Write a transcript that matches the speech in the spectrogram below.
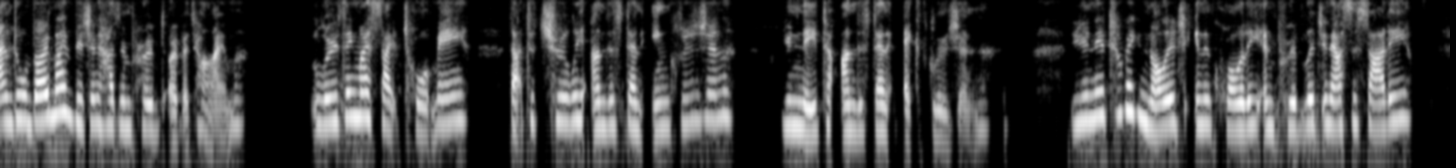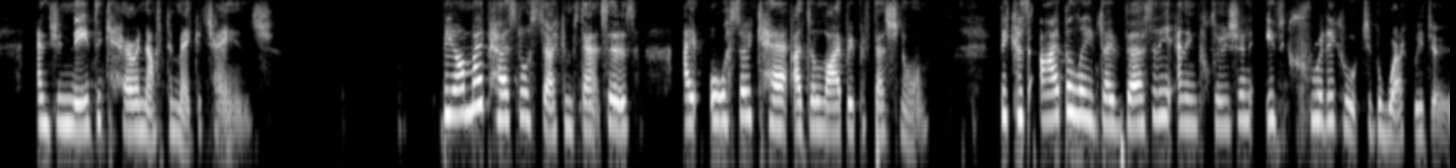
And although my vision has improved over time, losing my sight taught me that to truly understand inclusion, you need to understand exclusion. You need to acknowledge inequality and privilege in our society, and you need to care enough to make a change. Beyond my personal circumstances, I also care as a library professional because I believe diversity and inclusion is critical to the work we do.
